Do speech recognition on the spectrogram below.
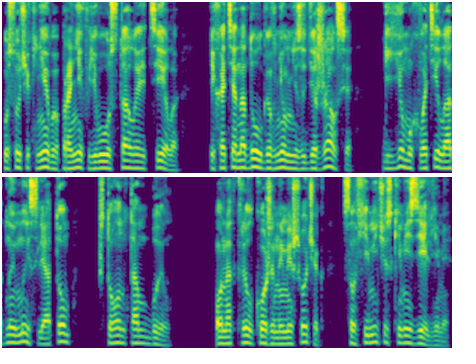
Кусочек неба проник в его усталое тело, и хотя надолго в нем не задержался, Гийому хватило одной мысли о том, что он там был. Он открыл кожаный мешочек, с алхимическими зельями,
